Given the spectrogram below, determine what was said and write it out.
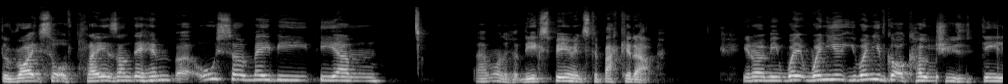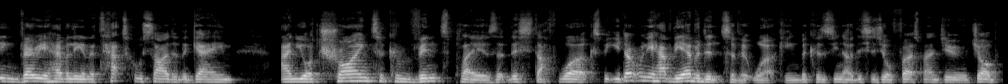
the right sort of players under him, but also maybe the um, It? the experience to back it up. You know what I mean? When, when you, you when you've got a coach who's dealing very heavily in the tactical side of the game, and you're trying to convince players that this stuff works, but you don't really have the evidence of it working because you know this is your first managerial job.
